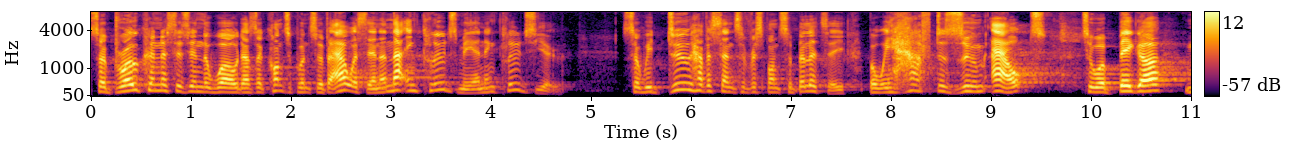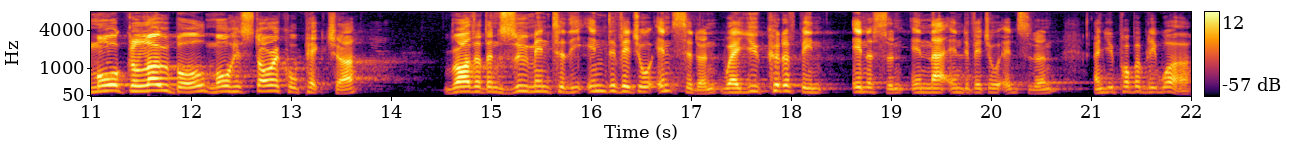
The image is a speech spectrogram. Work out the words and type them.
So, brokenness is in the world as a consequence of our sin, and that includes me and includes you. So, we do have a sense of responsibility, but we have to zoom out to a bigger, more global, more historical picture rather than zoom into the individual incident where you could have been innocent in that individual incident, and you probably were.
